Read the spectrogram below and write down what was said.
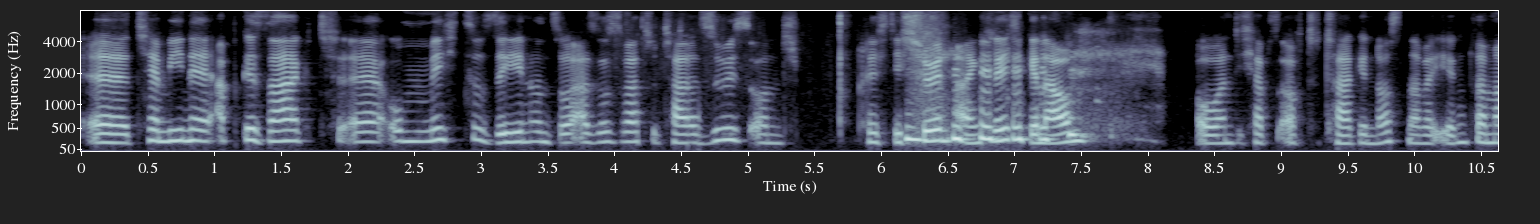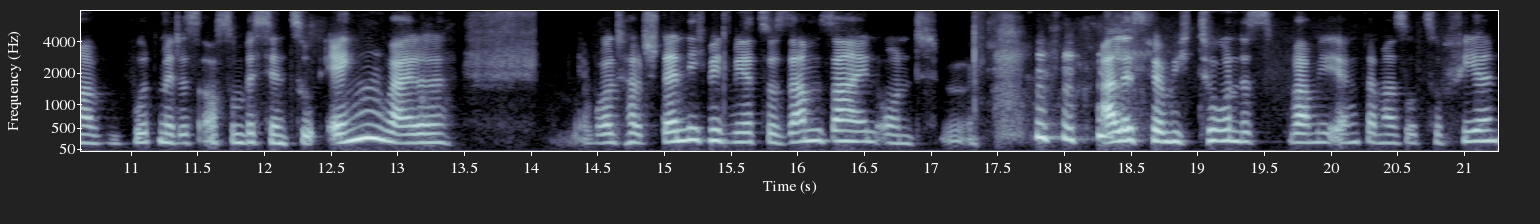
äh, Termine abgesagt, äh, um mich zu sehen und so. Also es war total süß und richtig schön eigentlich, genau. Und ich habe es auch total genossen, aber irgendwann mal wurde mir das auch so ein bisschen zu eng, weil er wollte halt ständig mit mir zusammen sein und alles für mich tun. Das war mir irgendwann mal so zu viel.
